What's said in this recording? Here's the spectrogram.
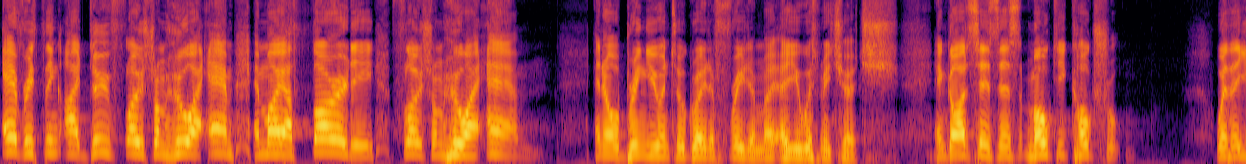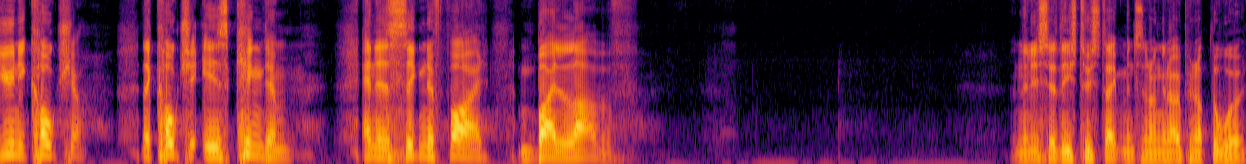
Everything I do flows from who I am, and my authority flows from who I am. And it will bring you into a greater freedom. Are you with me, church? And God says this multicultural with a unique culture. The culture is kingdom and it is signified by love. And then he said these two statements, and I'm going to open up the word.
